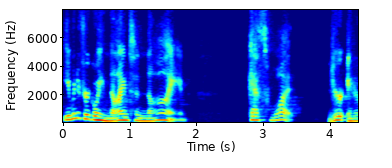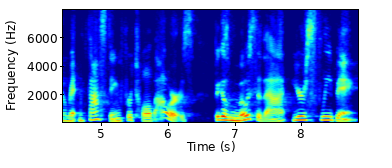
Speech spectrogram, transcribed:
even if you're going nine to nine, guess what? You're intermittent fasting for 12 hours because most of that you're sleeping.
